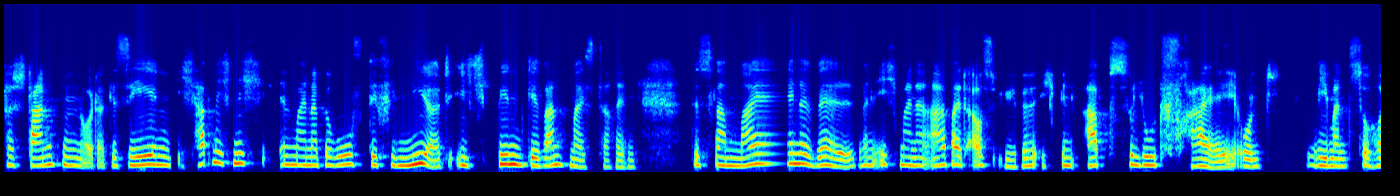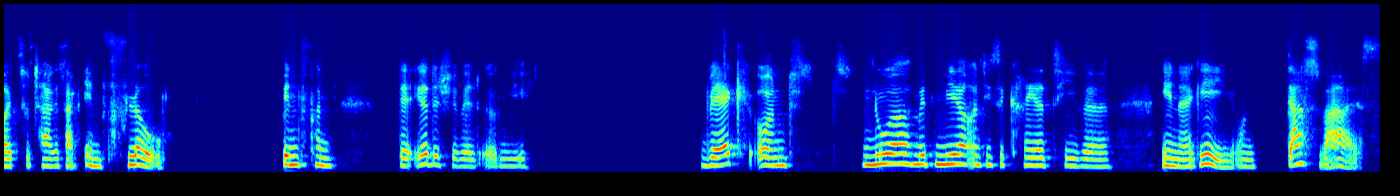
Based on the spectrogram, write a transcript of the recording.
verstanden oder gesehen, ich habe mich nicht in meiner Beruf definiert. Ich bin Gewandmeisterin. Das war meine Welt. Wenn ich meine Arbeit ausübe, ich bin absolut frei und wie man so heutzutage sagt, im Flow. Bin von der irdischen Welt irgendwie weg und nur mit mir und diese kreative Energie. Und das war es,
